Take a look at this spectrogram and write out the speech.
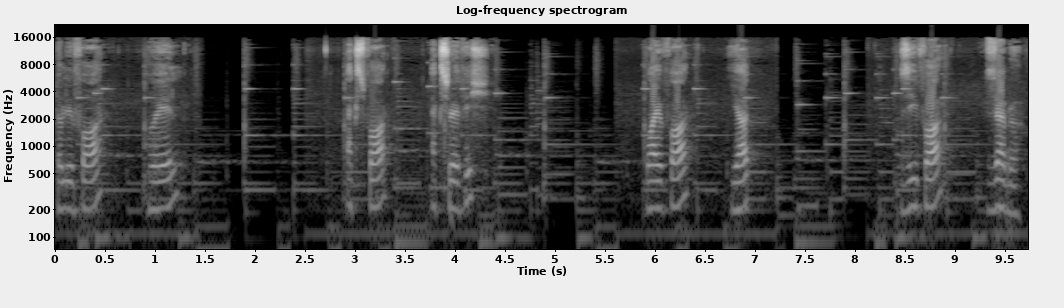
W for whale. X for X-ray fish. Y for yacht. Z for zebra.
